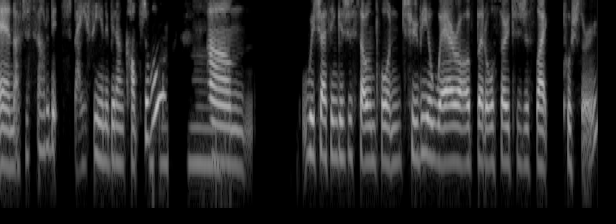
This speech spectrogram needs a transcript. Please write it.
and I've just felt a bit spacey and a bit uncomfortable. Mm. um, which I think is just so important to be aware of, but also to just like push through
